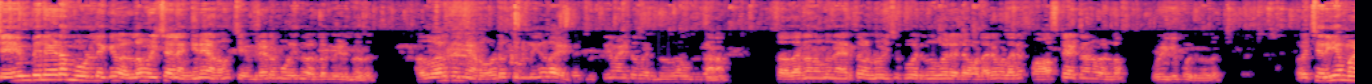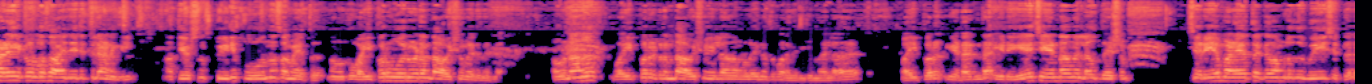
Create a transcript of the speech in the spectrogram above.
ചേമ്പിലയുടെ മുകളിലേക്ക് വെള്ളം ഒഴിച്ചാൽ എങ്ങനെയാണോ ചേമ്പിലയുടെ മുകളിൽ നിന്ന് വെള്ളം വീഴുന്നത്? അതുപോലെ തന്നെയാണ് ഓരോ തുള്ളികളായിട്ട് കൃത്യമായിട്ട് വരുന്നത് നമുക്ക് കാണാം. സാധാരണ നമ്മൾ നേരത്തെ വെള്ളം ഒഴിച്ചപ്പോൾ വരുന്നത് പോലെയല്ല വളരെ വളരെ ഫാസ്റ്റ് ആയിട്ടാണ് വെള്ളം ഒഴുകി പോരുന്നത്. അപ്പൊ ചെറിയ മഴയൊക്കെ ഉള്ള സാഹചര്യത്തിലാണെങ്കിൽ അത്യാവശ്യം സ്പീഡിൽ പോകുന്ന സമയത്ത് നമുക്ക് വൈപ്പർ പോലും ഇടേണ്ട ആവശ്യം വരുന്നില്ല. അതുകൊണ്ടാണ് വൈപ്പർ ഇടേണ്ട ആവശ്യമില്ല നമ്മൾ ഇതിനകത്ത് പറഞ്ഞിരിക്കുന്നത്. അല്ലാതെ വൈപ്പർ ഇടേണ്ട ഇടുകയേ ചെയ്യേണ്ടെന്നല്ല ഉദ്ദേശം. ചെറിയ മഴയത്തൊക്കെ നമ്മൾ ഇത് ഉപയോഗിച്ചിട്ട്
